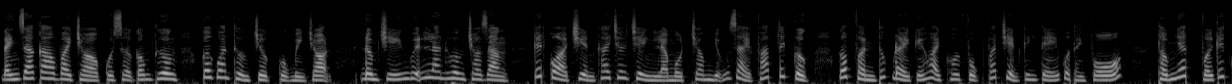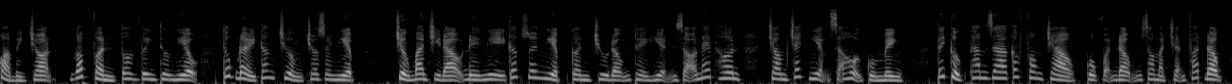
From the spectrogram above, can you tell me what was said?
Đánh giá cao vai trò của Sở Công Thương, cơ quan thường trực cuộc bình chọn, đồng chí Nguyễn Lan Hương cho rằng kết quả triển khai chương trình là một trong những giải pháp tích cực góp phần thúc đẩy kế hoạch khôi phục phát triển kinh tế của thành phố. Thống nhất với kết quả bình chọn, góp phần tôn vinh thương hiệu, thúc đẩy tăng trưởng cho doanh nghiệp. Trưởng ban chỉ đạo đề nghị các doanh nghiệp cần chủ động thể hiện rõ nét hơn trong trách nhiệm xã hội của mình, tích cực tham gia các phong trào, cuộc vận động do mặt trận phát động –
